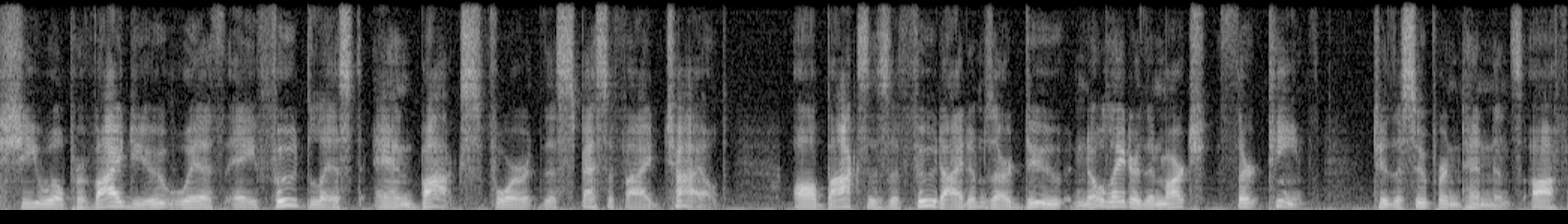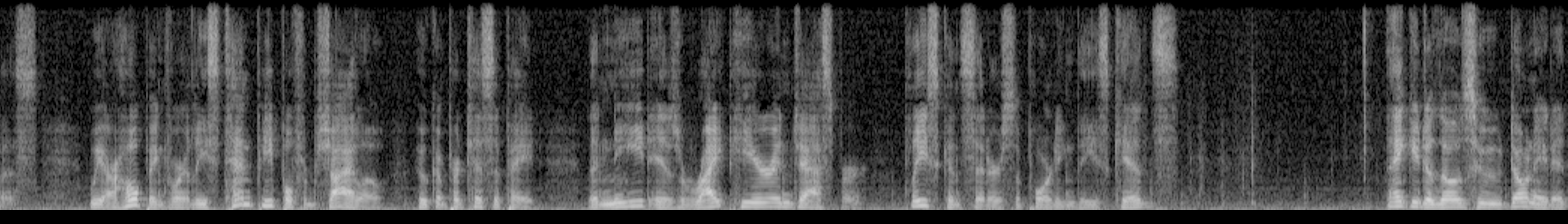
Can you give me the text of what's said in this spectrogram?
She will provide you with a food list and box for the specified child. All boxes of food items are due no later than March 13th to the superintendent's office. We are hoping for at least 10 people from Shiloh who can participate the need is right here in Jasper. Please consider supporting these kids. Thank you to those who donated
